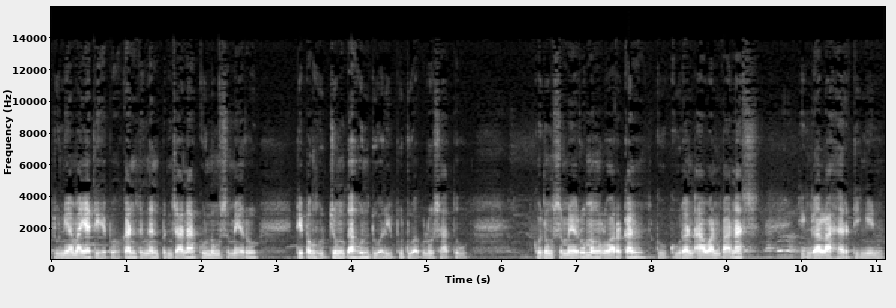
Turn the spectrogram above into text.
dunia maya dihebohkan dengan bencana Gunung Semeru di penghujung tahun 2021. Gunung Semeru mengeluarkan guguran awan panas hingga lahar dingin.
